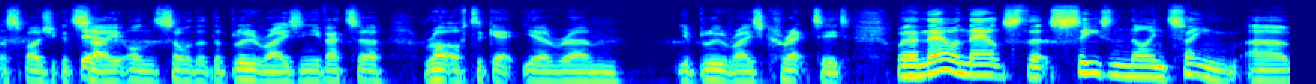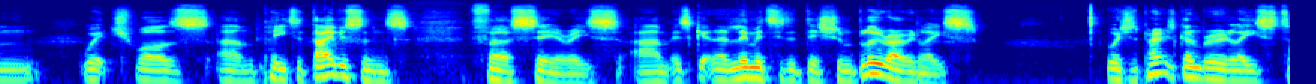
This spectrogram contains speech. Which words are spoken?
I suppose you could say Yeah. on some of the, the Blu-rays, and you've had to write off to get your um, your Blu-rays corrected. Well, they've now announced that season 19, um, which was um, Peter Davison's first series, um, is getting a limited edition Blu-ray release, which apparently is going to be released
